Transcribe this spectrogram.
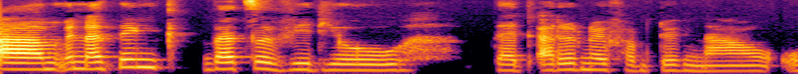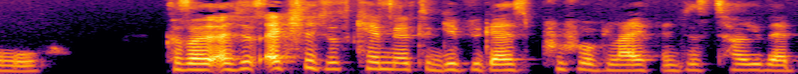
um and i think that's a video that i don't know if i'm doing now or because I, I, just actually just came here to give you guys proof of life and just tell you that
